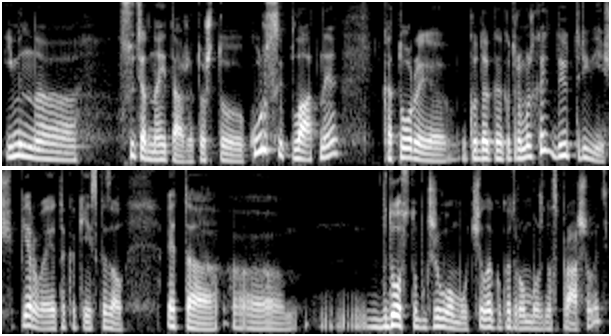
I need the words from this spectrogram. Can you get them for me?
именно суть одна и та же. То, что курсы платные, которые, куда, на которые можно ходить, дают три вещи. Первое, это, как я и сказал, это э, доступ к живому человеку, которого можно спрашивать.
